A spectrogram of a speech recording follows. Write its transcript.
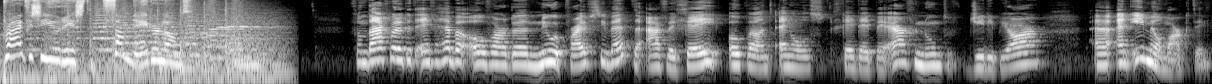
privacyjurist van Nederland. Vandaag wil ik het even hebben over de nieuwe privacywet, de AVG, ook wel in het Engels GDPR genoemd, of GDPR, uh, en e-mailmarketing.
